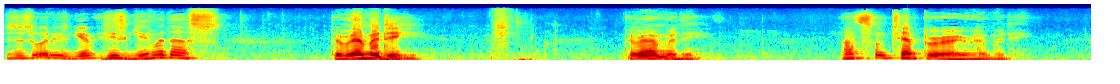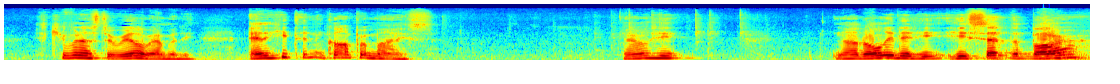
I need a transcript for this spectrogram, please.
This is what he's given. He's given us the remedy. The remedy. Not some temporary remedy. He's given us the real remedy. And he didn't compromise. You know, he not only did he, he set the bar,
